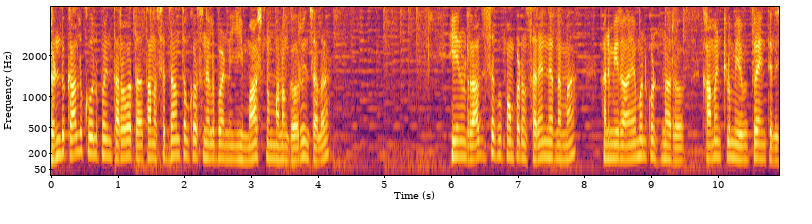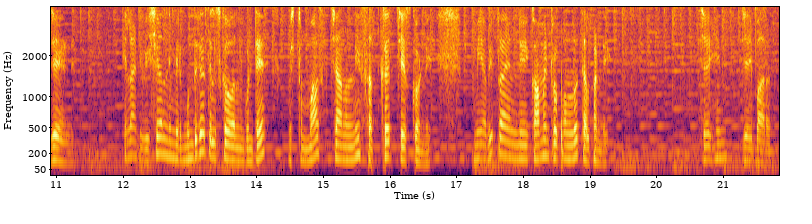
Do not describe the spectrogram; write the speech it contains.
రెండు కాళ్ళు కోల్పోయిన తర్వాత తన సిద్ధాంతం కోసం నిలబడిన ఈ మాస్ను మనం గౌరవించాలా? ఈయన రాజ్యసభ పంపడం సరైన నిర్ణయమా అని మీరు ఏమనుకుంటున్నారో కామెంట్లో మీ అభిప్రాయం తెలియజేయండి. ఇలాంటి విషయాల్ని మీరు ముందుగా తెలుసుకోవాలనుకుంటే మిస్టర్ మాస్క్ ఛానల్ని సబ్స్క్రైబ్ చేసుకోండి. మీ అభిప్రాయాల్ని కామెంట్ రూపంలో తెలపండి. జై హింద్ జై భారత్.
